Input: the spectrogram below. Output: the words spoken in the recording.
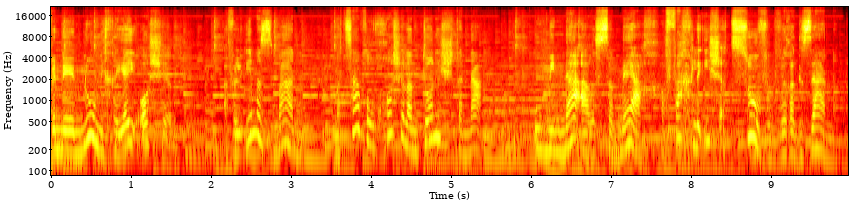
ונהנו מחיי עושר. אבל עם הזמן, מצב רוחו של אנטון השתנה, ומנער שמח הפך לאיש עצוב ורגזן.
